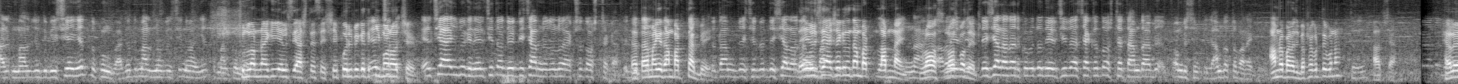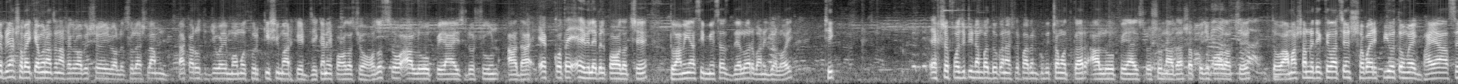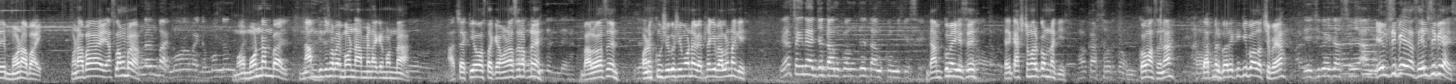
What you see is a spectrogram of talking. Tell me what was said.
আর মাল যদি বেশি আইয়ে তো কমবে। যদি মাল না বেশি না তো মাল কমবে। শুনলাম নাকি এলসি আসতেছে। সেই পরিপ্রেক্ষিতে কি মনে হচ্ছে? এলসি আসবে কেন? এলসি তো রেট দিচ্ছে আপনার হলো একশো দশ টাকা। তার মানে দাম বাড়তে থাকবে? তো দাম দেশি দেশি আলাদা এলসি আসে কিন্তু দাম লাভ নাই। লস লস বাজেট দেশি আলাদা কবে তো এলসি আছে একটা দশটা তা আমরা কম বেশি আমরা তো বাড়াই আমরা বাড়াতে ব্যবসা করতে দেবো না? আচ্ছা। হ্যালো এভরিয়ান সবাই কেমন আছেন? আশা করি অবশ্যই ভালো। চলে আসলাম ঢাকার ঐতিহ্যবাহী মোহাম্মদপুর কৃষি মার্কেট যেখানে পাওয়া যাচ্ছে অজস্র আলু পেঁয়াজ রসুন আদা এক কথায় অ্যাভেলেবেল পাওয়া যাচ্ছে। তো আমি আছি মেসাজ দেলোয়ার বাণিজ্যালয়। ঠিক একশো পজিটিভ নাম্বার দোকান আসলে পাবেন খুবই চমৎকার। আলু পেঁয়াজ রসুন আদা সব কিছু পাওয়া যাচ্ছে। তো আমার সামনে দেখতে পাচ্ছেন সবার প্রিয়তম এক ভাইয়া আছে মনা ভাই। মনা ভাই আসলাম ভাই মন্নান ভাই। নাম দিতে সবাই মন্না আমেন আগের মন্না আচ্ছা কি অবস্থা? কেমন আছেন আপনি? ভালো আছেন? অনেক খুশি খুশি মনে হয় ব্যবসা কি ভালো নাকি? দাম কম দাম কমে গেছে। দাম কমে গেছে? এর কাস্টমার কম নাকি? হ্যাঁ কম। আছে না? তো আপনার ঘরে কি কি পাওয়া যাচ্ছে ভাইয়া? এলসি পেঁয়াজ আছে এলসি পেঁয়াজ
